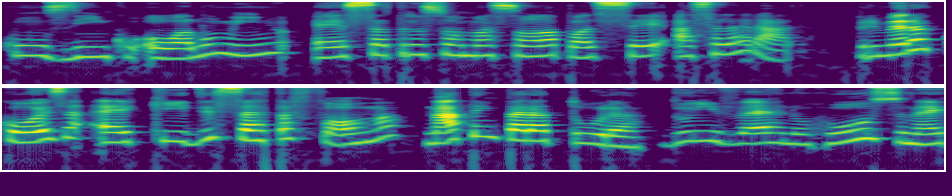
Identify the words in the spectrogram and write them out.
com zinco ou alumínio, essa transformação ela pode ser acelerada. Primeira coisa é que, de certa forma, na temperatura do inverno russo, né,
